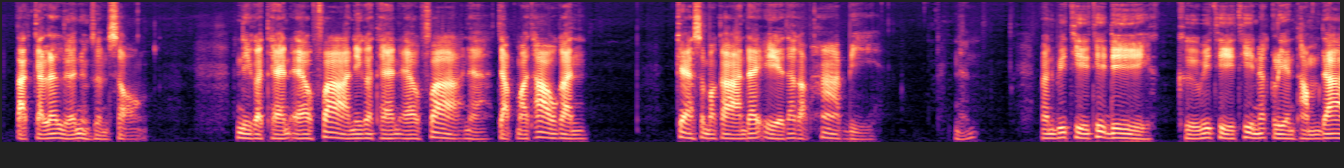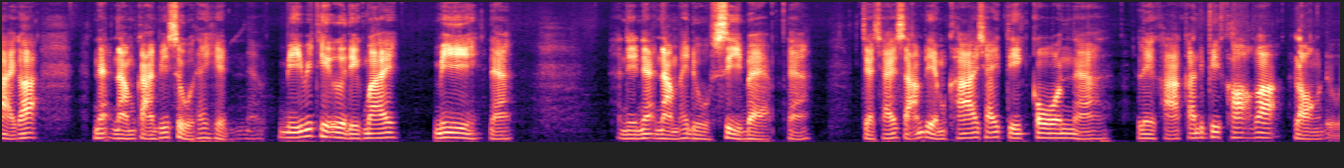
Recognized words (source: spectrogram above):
ๆ ตัดกันแล้วเหลือ1ส่วน2นี่ก็แทนอัลฟานี่ก็แทนอัลฟานะจับมาเท่ากัน แก้สมการได้ A เท่ากับ 5B นั้นมันวิธีที่ดีคือวิธีที่นักเรียนทำได้ก็แนะนำการพิสูจน์ให้เห็นนะมีวิธีอื่นอีกไหมมีนะอันนี้แนะนำให้ดู 4 แบบนะจะใช้สามเหลี่ยมคล้ายใช้ตีโกนนะ เลขาคณิตวิเคราะห์ก็ลองดู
